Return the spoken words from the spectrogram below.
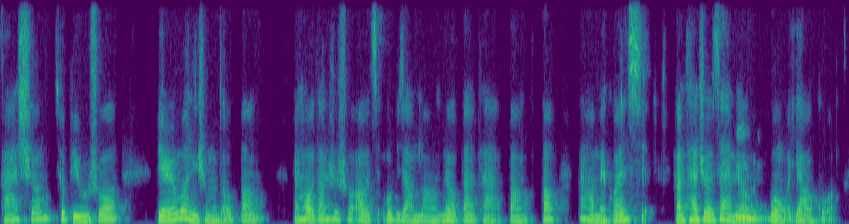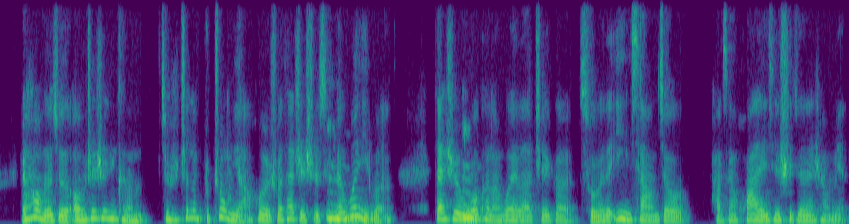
发生。就比如说别人问你什么都帮。然后我当时说哦，我比较忙，没有办法帮。哦，那好，没关系。然后他之后再也没有问我要过。然后我就觉得哦，这事情可能就是真的不重要，或者说他只是随便问一问。但是我可能为了这个所谓的印象，就好像花了一些时间在上面。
